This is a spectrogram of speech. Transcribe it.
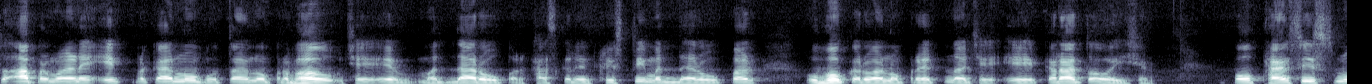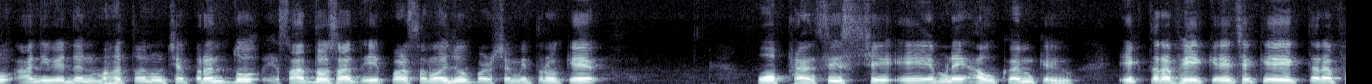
તો આ પ્રમાણે એક પ્રકારનો પોતાનો પ્રભાવ છે એ મતદારો ઉપર, ખાસ કરીને ખ્રિસ્તી મતદારો ઉપર ઊભો કરવાનો પ્રયત્ન છે એ કરાતો હોય છે. પોપ ફ્રાન્સિસનું આ નિવેદન મહત્વનું છે, પરંતુ સાથોસાથ એ પણ સમજવું પડશે મિત્રો કે પોપ ફ્રાન્સિસ છે એ એમણે આવું કેમ કહ્યું? એક તરફ એ કહે છે કે એક તરફ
